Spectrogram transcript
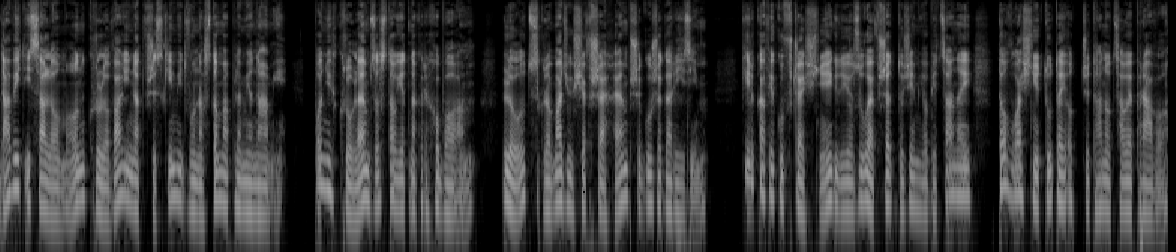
Dawid i Salomon królowali nad wszystkimi dwunastoma plemionami. Po nich królem został jednak Rehoboam. Lud zgromadził się w Szechem przy górze Garizim. Kilka wieków wcześniej, gdy Jozue wszedł do ziemi obiecanej, to właśnie tutaj odczytano całe prawo.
